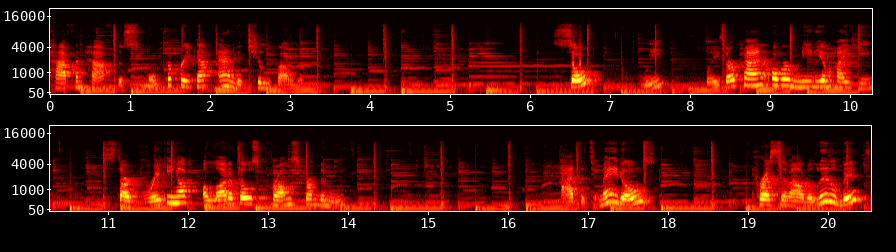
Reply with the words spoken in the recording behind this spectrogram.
half and half the smoked paprika and the chili powder. So, we place our pan over medium-high heat, start breaking up a lot of those crumbs from the meat, add the tomatoes, press them out a little bit,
